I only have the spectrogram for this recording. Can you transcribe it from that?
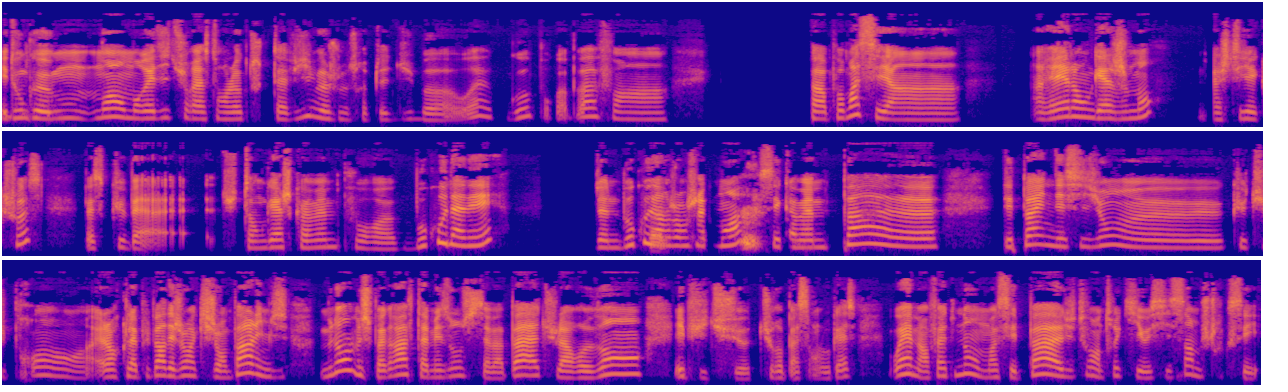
et donc euh, moi on m'aurait dit tu restes en log toute ta vie, bah, je me serais peut-être dit bah ouais go pourquoi pas. Enfin, enfin pour moi c'est un, un réel engagement d'acheter quelque chose parce que bah, tu t'engages quand même pour beaucoup d'années, tu donnes beaucoup d'argent chaque mois, c'est quand même pas euh, c'est pas une décision euh, que tu prends alors que la plupart des gens à qui j'en parle ils me disent mais non mais c'est pas grave ta maison si ça va pas tu la revends et puis tu tu repasses en location. Ouais mais en fait non moi c'est pas du tout un truc qui est aussi simple. Je trouve que c'est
